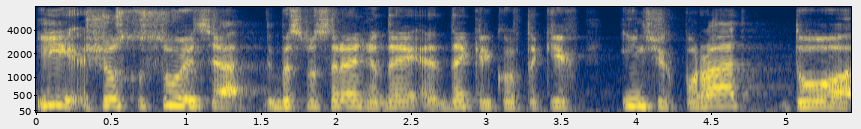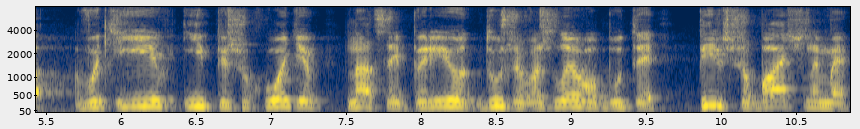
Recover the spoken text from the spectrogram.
І що стосується безпосередньо де, декількох таких інших порад до водіїв і пішоходів на цей період, дуже важливо бути більш обачними.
